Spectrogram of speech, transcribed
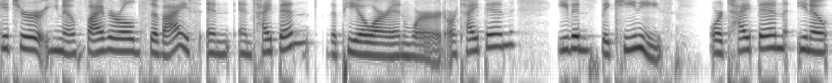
get your, you know, five year old's device and and type in the P O R N word, or type in even bikinis, or type in, you know,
